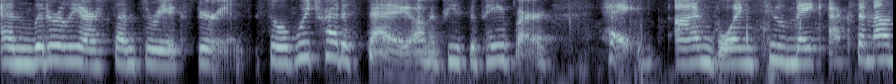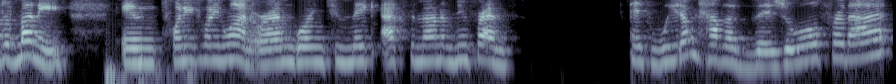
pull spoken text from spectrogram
and literally our sensory experience. So if we try to say on a piece of paper, hey, I'm going to make X amount of money in 2021, or I'm going to make X amount of new friends. If we don't have a visual for that,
